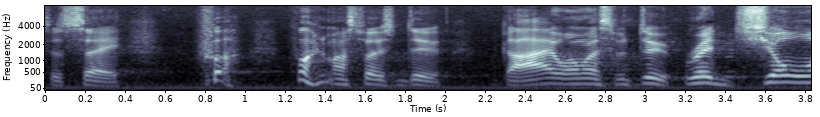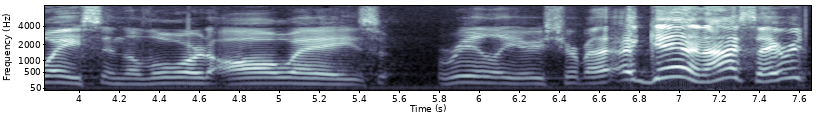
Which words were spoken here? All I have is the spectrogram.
to say, What am I supposed to do? Guy, what am I supposed to do? Rejoice in the Lord always. Really? Are you sure about that? Again, I say rejoice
